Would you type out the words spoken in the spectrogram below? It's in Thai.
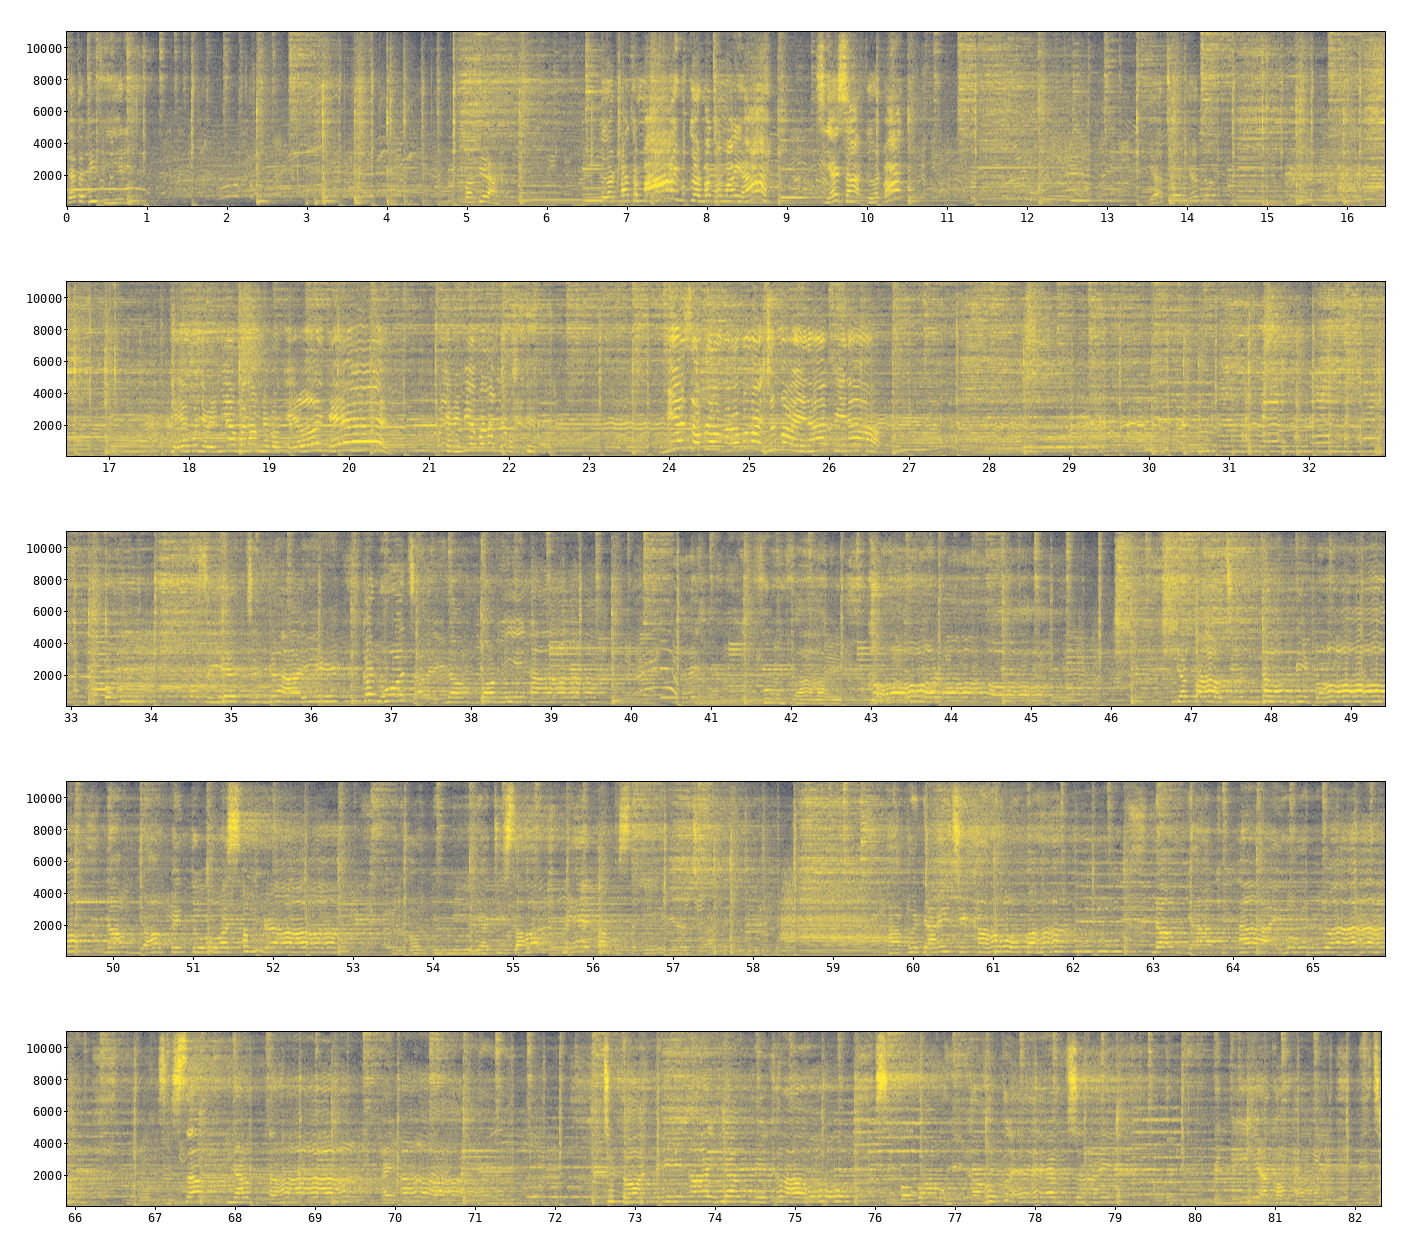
แล้วแต่พี่ผีนี่บอลที่ล่ะ เกิดมาทำไมมันเกิดมาทำไมฮะ เสียสาเกิดมาเดี๋ยวเจอเดี๋ยวเจอเก๋ไม่อยากได้เมียมาล่ำเนี่ยบอกเก๋เอ้ยเก๋ไม่อยากได้เมียมาล่ำเนี่ยบอกเมียสำรองกับรามาใหม่ชุดใหม่นะปีหน้า ขอรออย่าเปล่าจิ้มน้องได้บ่น้องยอมเป็นตัวสำรองยอมเป็นเมียที่สองแม้ต้องเสียใจหากผู้ใดที่เขาบังน้องอยากให้อายหัวน้องสิซับน้ำตา ใจเขาเป็นเมียของอายในใจ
